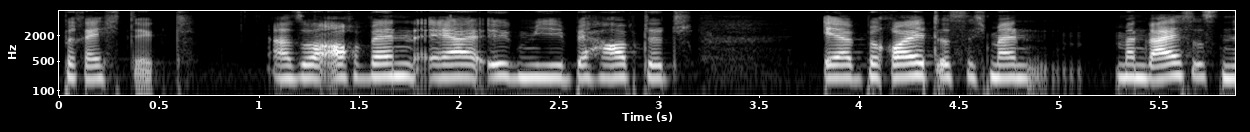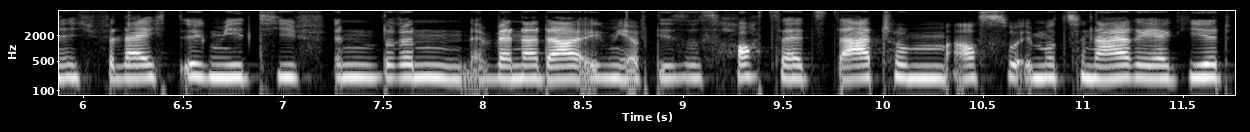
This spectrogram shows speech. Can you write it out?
berechtigt. Also auch wenn er irgendwie behauptet, er bereut es, ich meine, man weiß es nicht, vielleicht irgendwie tief innen drin, wenn er da irgendwie auf dieses Hochzeitsdatum auch so emotional reagiert,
